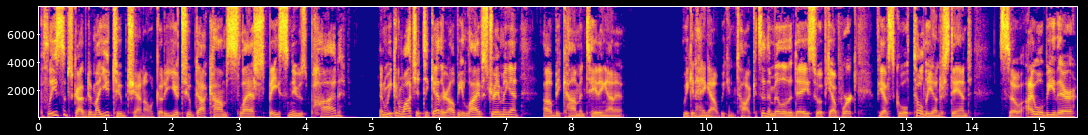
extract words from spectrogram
please subscribe to my YouTube channel. Go to youtube.com slash space news pod and we can watch it together. I'll be live streaming it. I'll be commentating on it we can hang out, we can talk. It's in the middle of the day, so if you have work, if you have school, totally understand. So I will be there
